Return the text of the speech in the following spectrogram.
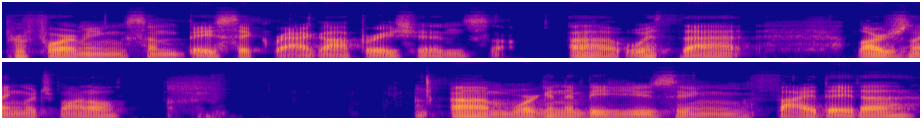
performing some basic RAG operations uh, with that large language model. Um, we're going to be using PhiData.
